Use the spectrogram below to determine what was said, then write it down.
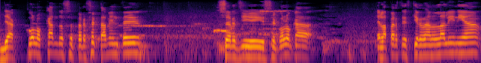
ya colocándose perfectamente. Sergi se coloca en la parte izquierda en la línea.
